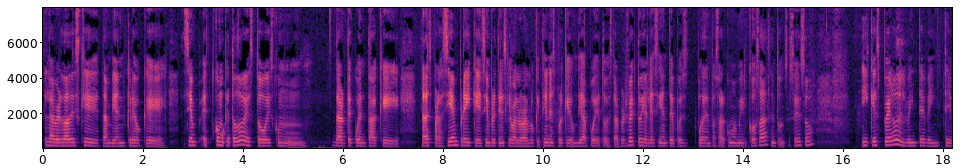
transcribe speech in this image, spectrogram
la verdad es que también creo que siempre, como que todo esto es como darte cuenta que nada es para siempre y que siempre tienes que valorar lo que tienes porque un día puede todo estar perfecto y al día siguiente pues pueden pasar como mil cosas, entonces eso. ¿Y qué espero del 2020?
